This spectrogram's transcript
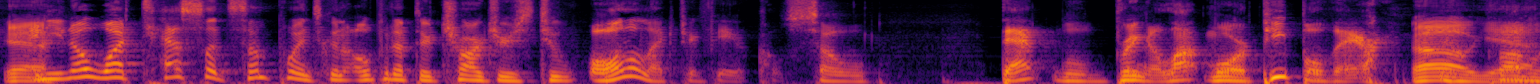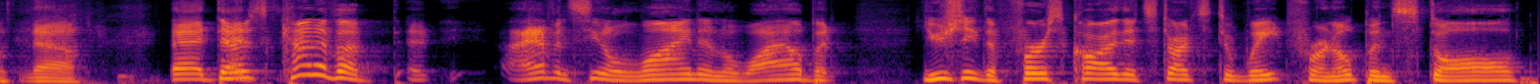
Yeah. And you know what? Tesla at some point is going to open up their chargers to all electric vehicles. So that will bring a lot more people there. Oh yeah, Probably. no. That, There's kind of a, I haven't seen a line in a while, but usually the first car that starts to wait for an open stall,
